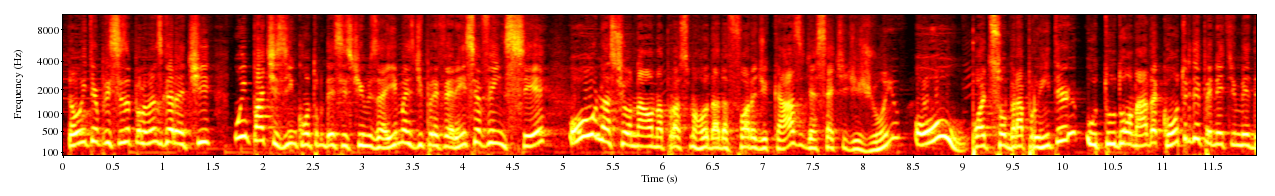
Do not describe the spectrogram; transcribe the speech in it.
Então o Inter precisa pelo menos garantir um empatezinho contra um desses times aí, mas de preferência vencer ou o Nacional na próxima rodada fora de casa, dia 7 de junho, ou pode sobrar pro Inter o tudo ou nada contra o Independente de Medellín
